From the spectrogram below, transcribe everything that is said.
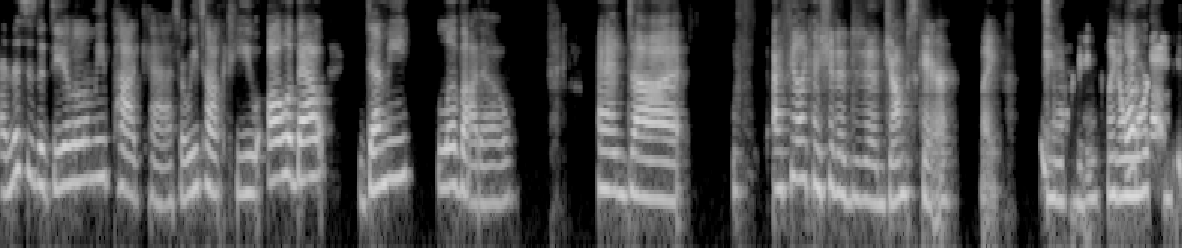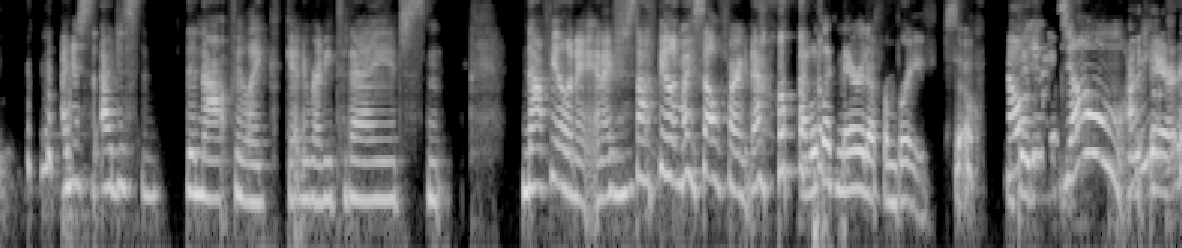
and this is the Dear Little Me podcast where we talk to you all about Demi Lovato. And uh I feel like I should have did a jump scare like warning, like a warning. I just I just did not feel like getting ready today. Just not feeling it and I just not feeling myself right now. I look like Merida from Brave, so no, you don't. Are big you hair.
